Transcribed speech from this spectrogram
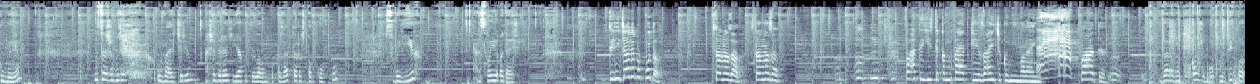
куми. Ну, це вже буде увечері. А ще, до речі, я хотіла вам показати розпаковку своїх своєї одежі. Ти нічого не попутав? Став назад, став назад. Фати їсти конфетки, зайчику мій маленький. Фати. Зараз вам покажу, бо Матвійко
